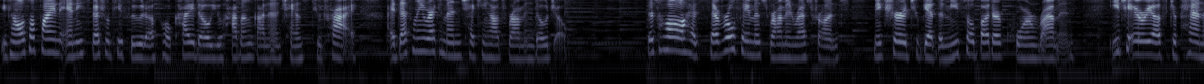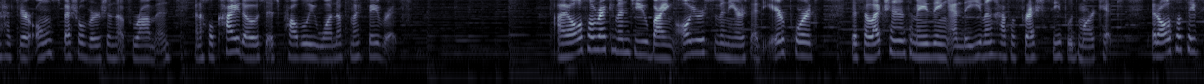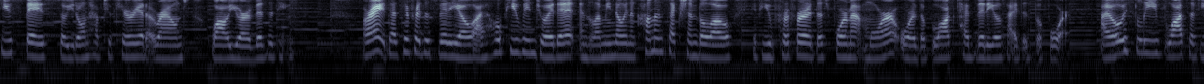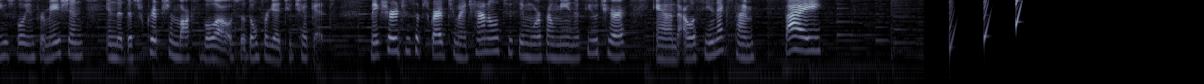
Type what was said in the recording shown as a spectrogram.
You can also find any specialty food of Hokkaido you haven't gotten a chance to try. I definitely recommend checking out Ramen Dojo. This hall has several famous ramen restaurants. Make sure to get the miso butter corn ramen. Each area of Japan has their own special version of ramen, and Hokkaido's is probably one of my favorites. I also recommend you buying all your souvenirs at the airport. The selection is amazing and they even have a fresh seafood market. It also saves you space so you don't have to carry it around while you are visiting. Alright, that's it for this video. I hope you've enjoyed it and let me know in the comment section below if you prefer this format more or the vlog type videos I did before. I always leave lots of useful information in the description box below, so don't forget to check it. Make sure to subscribe to my channel to see more from me in the future, and I will see you next time. Bye!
